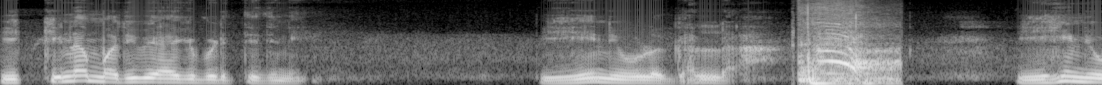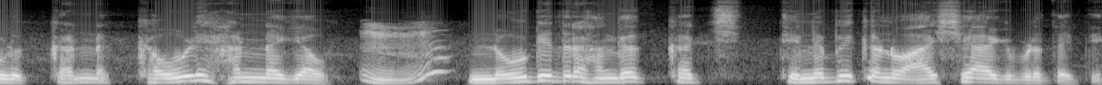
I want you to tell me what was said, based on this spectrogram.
ಇಕ್ಕಿನ ಮದುವೆ ಆಗಿಬಿಡ್ತಿದ್ದೀನಿ ಏನು ಇವಳು ಗಲ್ಲ? ಏನು ಇವಳು ಕಣ್ಣ ಕವಳಿ ಹಣ್ಣಾಗ್ಯಾವ? ನೋಡಿದ್ರೆ ಹಂಗ ಕಚ್ಚಿ ತಿನ್ನಬೇಕನ್ನೋ ಆಸೆ ಆಗಿಬಿಡ್ತೈತಿ.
